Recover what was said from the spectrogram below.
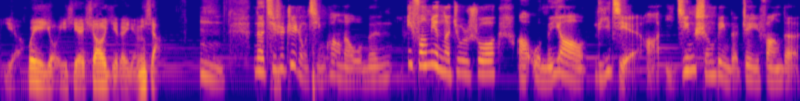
也会有一些消极的影响。嗯，那其实这种情况呢，我们一方面呢，就是说啊，我们要理解啊，已经生病的这一方的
